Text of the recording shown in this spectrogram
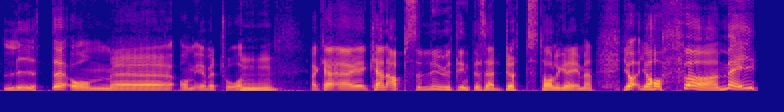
lite om, eh, om Evert Taube. Mm. Jag kan, jag kan absolut inte säga dödstal och grejer, men jag, jag har för mig,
